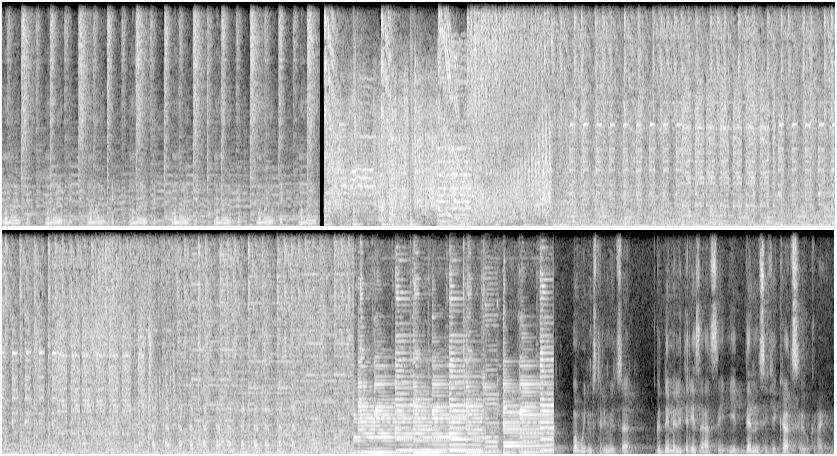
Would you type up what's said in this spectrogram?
Мною мною мною мною мною мною мною мною мы будем стремиться к демилитаризации и денацификации Украины.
